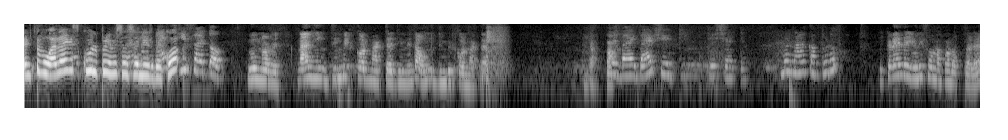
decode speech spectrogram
ಎಂಟುವರೆಗೆ ಸ್ಕೂಲ್ ಪ್ರೇಮಿಸಸ್ ಅಲ್ಲಿ ಇರ್ಬೇಕು. ಇವ್ನು ನೋಡ್ರಿ ನಾನ್ ಹಿಂಗ್ ದಿಂಬಿಟ್ಕೊಂಡ್ ಮಾಡ್ತಾ ಇದ್ದೀನಿ ಅಂತ ಅವನು ದಿಂಬಿಟ್ಕೊಂಡ್ ಮಾಡ್ತಾ ಇದ್ದ ದಪ್ಪ. ಈ ಕಡೆಯಿಂದ ಯೂನಿಫಾರ್ಮ್ ಹಾಕೊಂಡು ಹೋಗ್ತಾಳೆ.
